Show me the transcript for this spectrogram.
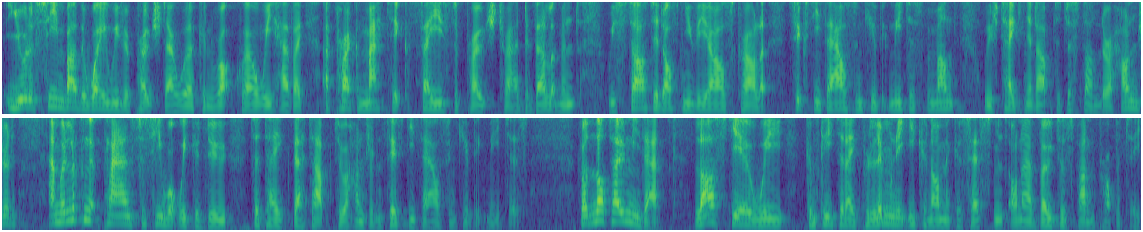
you would have seen by the way we've approached our work in Rockwell, we have a, a pragmatic, phased approach to our development. We started off Nieuwejaarskraal at 60,000 cubic metres per month. We've taken it up to just under 100. And we're looking at plans to see what we could do to take that up to 150,000 cubic metres. But not only that, last year we completed a preliminary economic assessment on our Wouters property.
